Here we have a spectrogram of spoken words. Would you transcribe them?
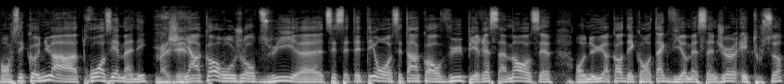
on s'est connus en troisième année. Imagine. Et encore aujourd'hui, euh, tu sais, cet été, on s'est encore vu, puis récemment, on, a eu encore des contacts via Messenger et tout ça.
